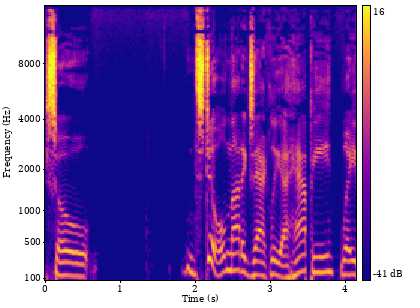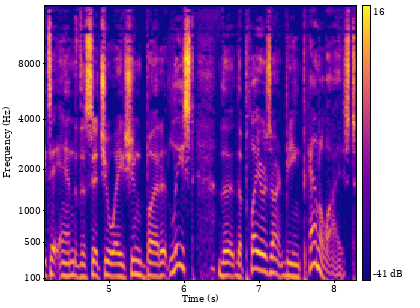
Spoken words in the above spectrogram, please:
So still not exactly a happy way to end the situation, but at least the, the players aren't being penalized.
